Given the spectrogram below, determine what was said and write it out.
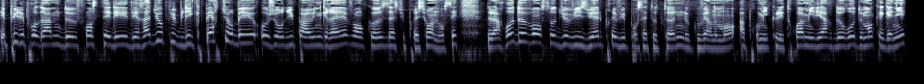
Et puis les programmes de France Télé et des radios publiques perturbés aujourd'hui par une grève en cause de la suppression annoncée de la redevance audiovisuelle prévue pour cet automne. Le gouvernement a promis que les 3 milliards d'euros de manque à gagner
